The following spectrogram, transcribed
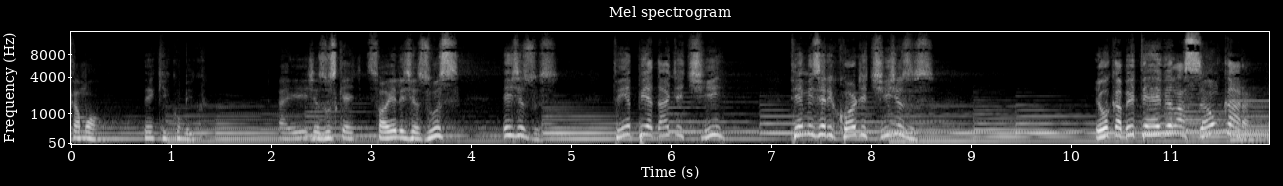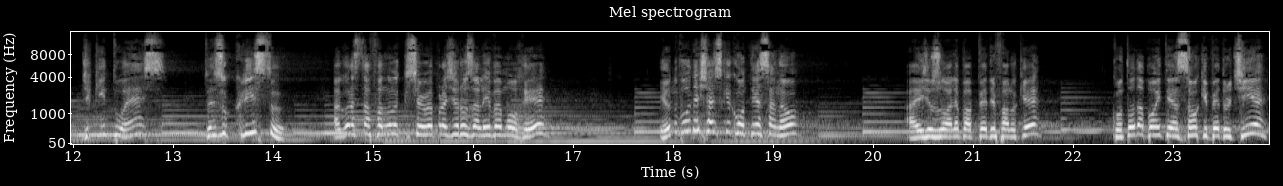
come on, vem aqui comigo. Aí Jesus quer, só ele, Jesus. Ei, Jesus, tenha piedade de ti. Tenha misericórdia de ti, Jesus. Eu acabei de ter revelação, cara, de quem tu és. Tu és o Cristo. Agora você está falando que o Senhor vai para Jerusalém vai morrer. Eu não vou deixar isso que aconteça, não. Aí Jesus olha para Pedro e fala o quê? Com toda a boa intenção que Pedro tinha,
